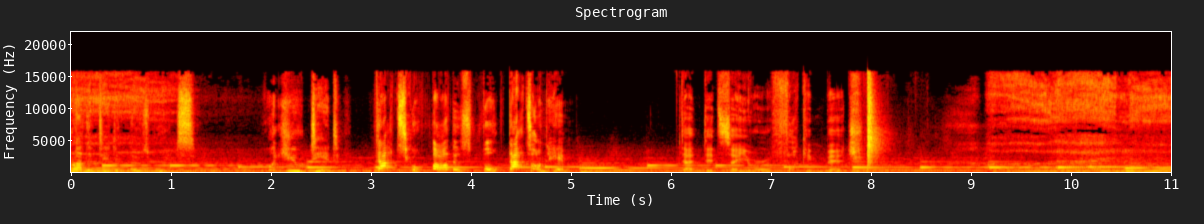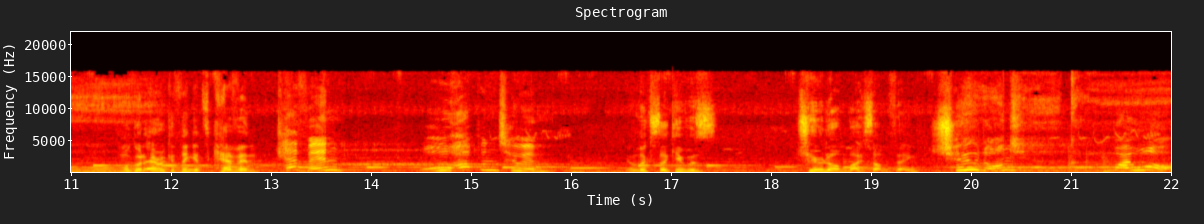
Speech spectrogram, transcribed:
Brother did in those woods, what you did, that's your father's fault. That's on him. Dad did say you were a fucking bitch. Oh, oh my god, Eric, I think it's Kevin. Kevin? What happened to him? It looks like he was chewed on by something. Chewed on? By what?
